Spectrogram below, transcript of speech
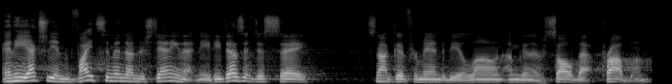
And he actually invites him into understanding that need. He doesn't just say, It's not good for man to be alone. I'm going to solve that problem.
